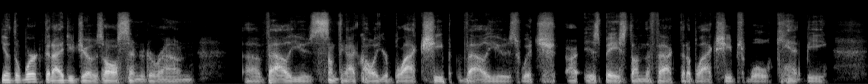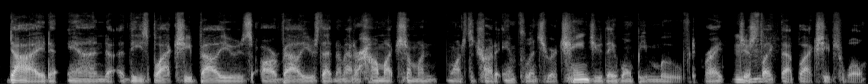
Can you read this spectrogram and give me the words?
you know, the work that I do, Joe, is all centered around uh, values, something I call your black sheep values, which are, is based on the fact that a black sheep's wool can't be dyed. And these black sheep values are values that no matter how much someone wants to try to influence you or change you, they won't be moved, right? Mm-hmm. Just like that black sheep's wool.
